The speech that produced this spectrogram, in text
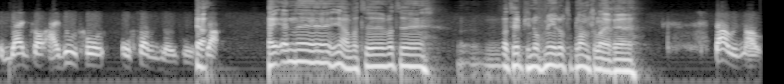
het blijkt wel, hij doet het gewoon ontzettend leuk nu. Ja. ja. Hey, en ja, wat, wat, wat heb je nog meer op de plank te leggen? Ja, we, nou,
